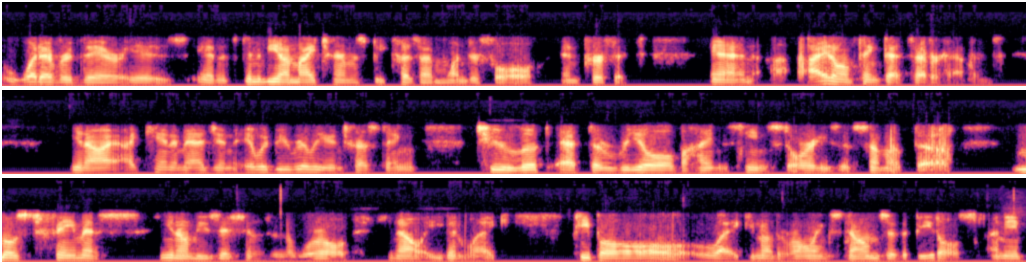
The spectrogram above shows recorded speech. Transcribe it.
whatever there is. And it's to be on my terms because I'm wonderful and perfect. And I don't think that's ever happened. You know I, I can't imagine. It would be really interesting to look at the real behind the scenes stories of some of the most famous you know musicians in the world you know even like people like you know the Rolling Stones or the Beatles. I mean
